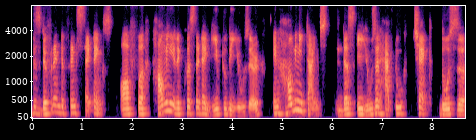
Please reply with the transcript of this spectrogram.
this different different settings of uh, how many requests that I give to the user and how many times does a user have to check those uh,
